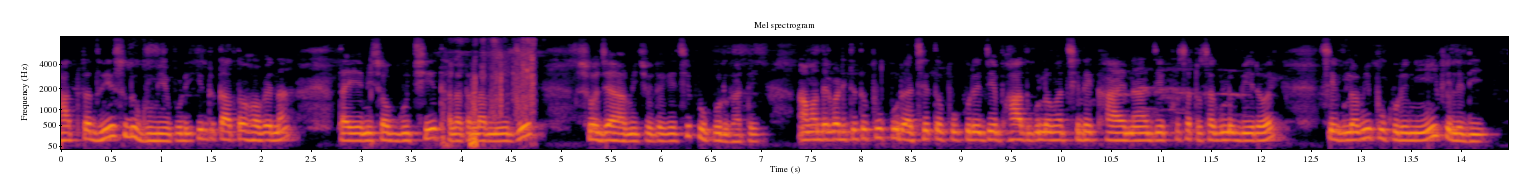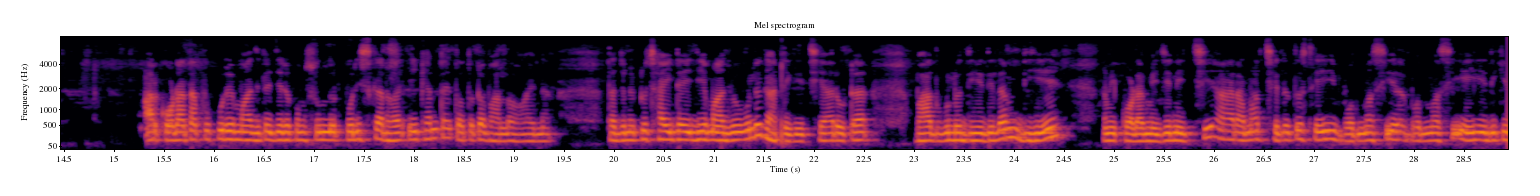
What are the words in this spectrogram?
হাতটা ধুয়ে শুধু ঘুমিয়ে পড়ি, কিন্তু তা তো হবে না। তাই আমি সব গুছিয়ে থালা টালা মেজে সোজা আমি চলে গেছি পুকুর ঘাটে। আমাদের বাড়িতে তো পুকুর আছে, তো পুকুরে যে ভাতগুলো আমার ছেলে খায় না, যে খোসা টোসাগুলো বের হয় সেগুলো আমি পুকুরে নিয়েই ফেলে দিই। আর কড়াটা পুকুরে মাজলে যেরকম সুন্দর পরিষ্কার হয়, এইখানটায় ততটা ভালো হয় না। তার জন্য একটু ছাই টাই দিয়ে মাজবো বলে ঘাটে গেছি। আর ওটা ভাতগুলো দিয়ে দিলাম, দিয়ে আমি কড়া মেজে নিচ্ছি। আর আমার ছেলে তো সেই বদমাশি আর বদমাশি, এই এদিকে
